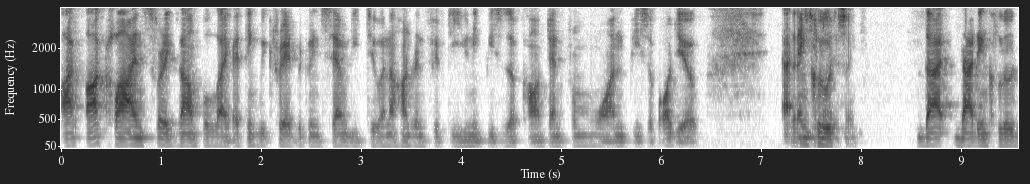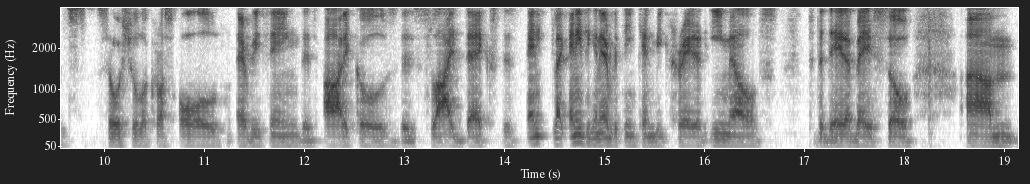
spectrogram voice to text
our, our, clients for example like i think we create between 72 and 150 unique pieces of content from one piece of audio. Uh, includes that that includes social across all everything. There's articles there's slide decks there's any like anything and everything can be created emails to the database so um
